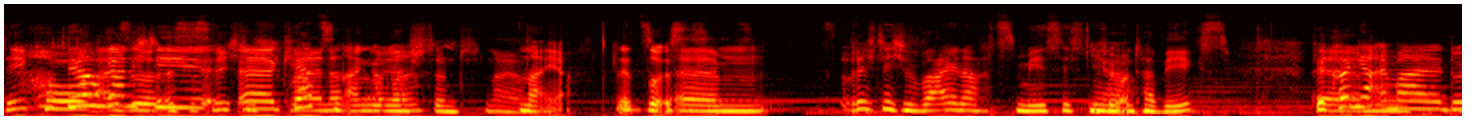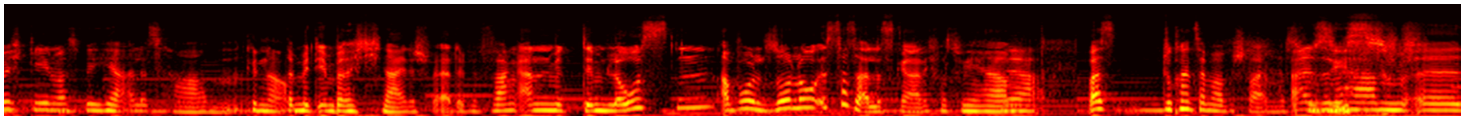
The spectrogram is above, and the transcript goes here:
Deko. Wir haben gar also nicht die, richtig äh, Kerzen angemacht. Oh, ja, stimmt. Naja. Naja, so ist es. Ähm, richtig weihnachtsmäßig sind Ja. wir unterwegs. Wir können ja ähm, einmal durchgehen, was wir hier alles haben. Genau. Damit ihr richtig neidisch werdet. Wir fangen an mit dem Lowsten. Obwohl, so low ist das alles gar nicht, was wir hier haben. Ja. Was, du kannst ja mal beschreiben, was Also du wir siehst. haben äh,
